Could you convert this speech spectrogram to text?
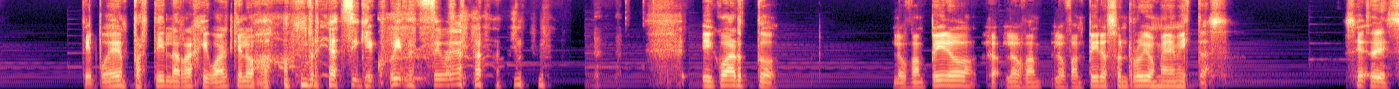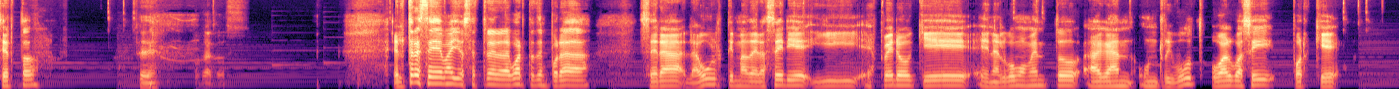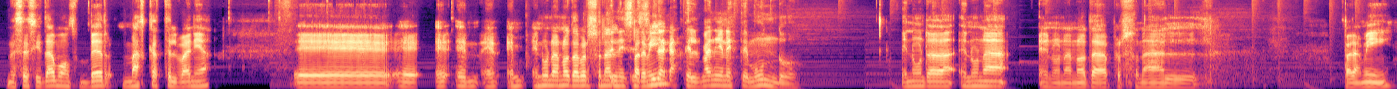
te pueden partir la raja igual que los hombres, así que cuídense, weón. Y cuarto, los vampiros, lo- los, los vampiros son rubios menemistas. Cier- Sí. ¿Cierto? Sí. Gatos. El 13 de mayo se estrena la cuarta temporada. Será la última de la serie y espero que en algún momento hagan un reboot o algo así porque necesitamos ver más Castlevania. Eh, eh, en, en- una nota Se personal para mí, Castlevania en este mundo. en una, en una, en una nota personal para mí,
